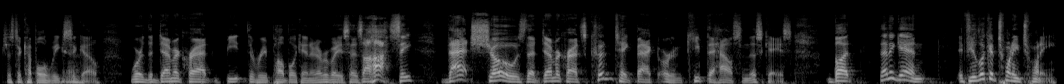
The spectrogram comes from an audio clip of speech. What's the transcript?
just a couple of weeks yeah. ago, where the Democrat beat the Republican, and everybody says, aha, see, that shows that Democrats could take back or keep the House in this case. But then again, if you look at 2020,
